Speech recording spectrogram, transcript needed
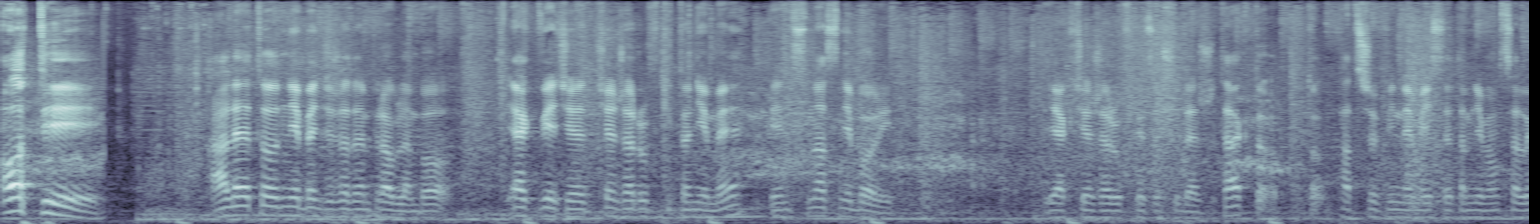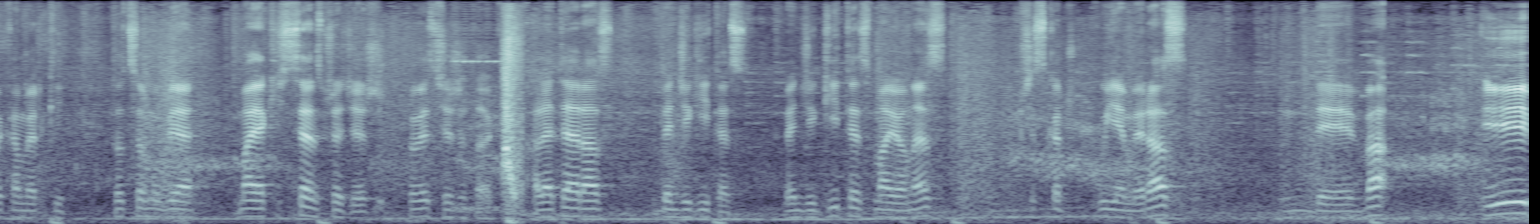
o ty! Ale to nie będzie żaden problem, bo jak wiecie, ciężarówki to nie my, więc nas nie boli. Jak ciężarówkę coś uderzy, tak? To, to patrzę w inne miejsce, tam nie mam wcale kamerki. To co mówię ma jakiś sens przecież. Powiedzcie, że tak. Ale teraz będzie gites. Będzie gites, majonez. Przeskakujemy raz, dwa i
